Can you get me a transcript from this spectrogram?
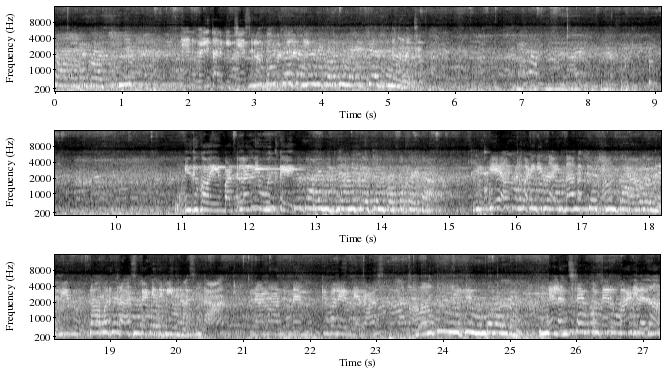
సార్ దగ్గరికి వచ్చి నేను వెళ్ళి తనకి ఇచ్చేసి బట్టలన్నీ. అందరూ నీ కోసం వెయిట్ చేస్తున్నారు. ఇదిగో ఈ బట్టలన్నీ ఉతికే. విద్యానికేతన్ కొత్తపేట ఏ అట్లు అడిగిందా ఇందాక తెలీదు. నా వర్క్ రాసి పెట్టింది మీరు రాసిందా? నేను అది నేను బుక్ ఇవ్వలేదు నేను ఉండవల్లి ఏ లంచ్ టైం కొట్టారు పాండి వెళ్దాం.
